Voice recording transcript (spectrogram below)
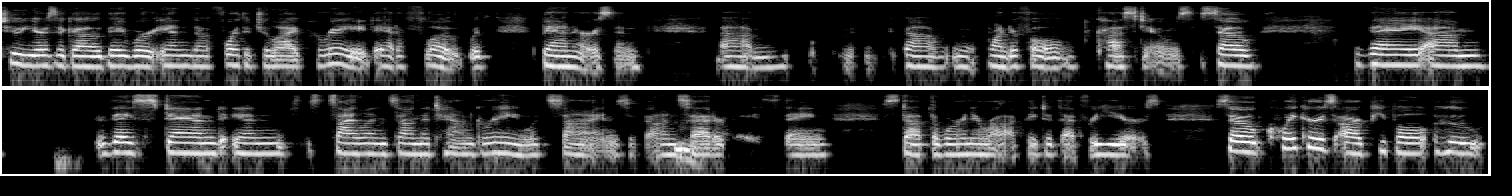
two years ago, they were in the Fourth of July parade. They had a float with banners and um, uh, wonderful costumes. So they um, they stand in silence on the town green with signs on mm. Saturdays saying, Stop the war in Iraq. They did that for years. So, Quakers are people who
